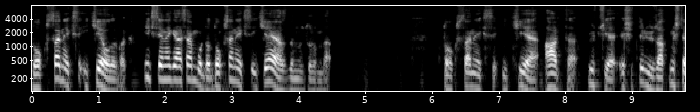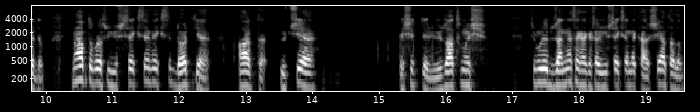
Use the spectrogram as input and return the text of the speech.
90 eksi 2'ye olur bakın. x yerine gelsem burada 90 eksi 2'ye yazdığımız durumda 90 eksi 2y artı 3y eşittir 160 dedim. Ne yaptı burası? 180 eksi 4y artı 3y eşittir 160. Şimdi burayı düzenlersek arkadaşlar 180'de karşıya atalım.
